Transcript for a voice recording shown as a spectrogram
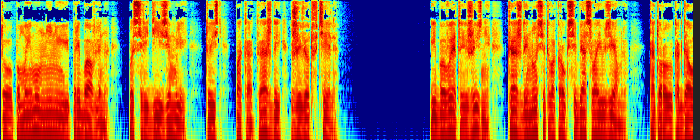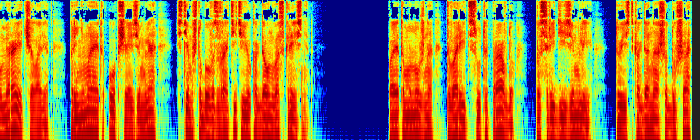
то, по моему мнению, и прибавлено «посреди земли», то есть пока каждый живет в теле. Ибо в этой жизни каждый носит вокруг себя свою землю, которую, когда умирает человек, принимает общая земля с тем, чтобы возвратить ее, когда он воскреснет. Поэтому нужно творить суд и правду посреди земли, то есть когда наша душа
